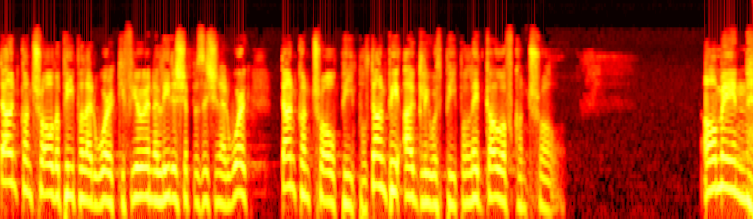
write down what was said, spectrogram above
Don't control the people at work. If you're in a leadership position at work, don't control people. Don't be ugly with people. Let go of control. Amen.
